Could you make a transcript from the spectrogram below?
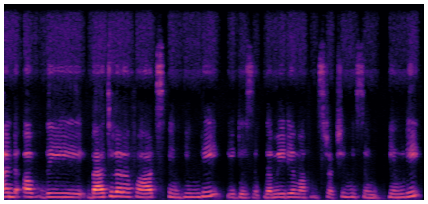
and of the Bachelor of Arts in Hindi, it is the medium of instruction is in Hindi.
